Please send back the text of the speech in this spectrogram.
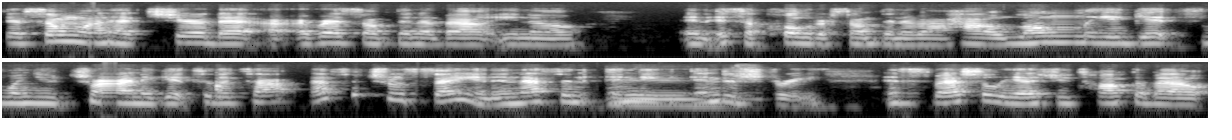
there's someone had shared that i read something about you know and it's a quote or something about how lonely it gets when you're trying to get to the top. That's a true saying and that's an indie mm. industry especially as you talk about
